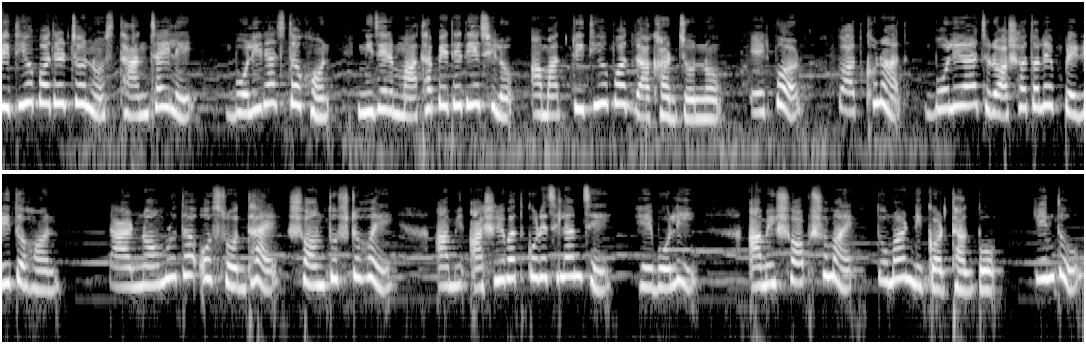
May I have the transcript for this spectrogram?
তৃতীয় পদের জন্য স্থান চাইলে বলিরাজ তখন নিজের মাথা পেতে দিয়েছিল আমার তৃতীয় পদ রাখার জন্য। এরপর তৎক্ষণাৎ বলিরাজ রসাতলে প্রেরিত হন। তার নম্রতা ও শ্রদ্ধায় সন্তুষ্ট হয়ে আমি আশীর্বাদ করেছিলাম যে, হে বলি, আমি সব সময় তোমার নিকট থাকব। কিন্তু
